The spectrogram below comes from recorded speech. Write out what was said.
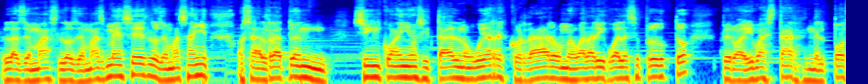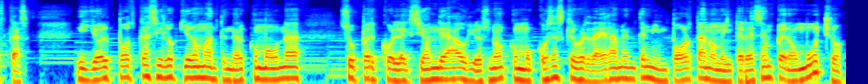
Las demás, los demás meses, los demás años, o sea, al rato en cinco años y tal, no voy a recordar o me va a dar igual ese producto, pero ahí va a estar en el podcast. Y yo el podcast sí lo quiero mantener como una super colección de audios, ¿no? Como cosas que verdaderamente me importan o me interesen, pero mucho.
